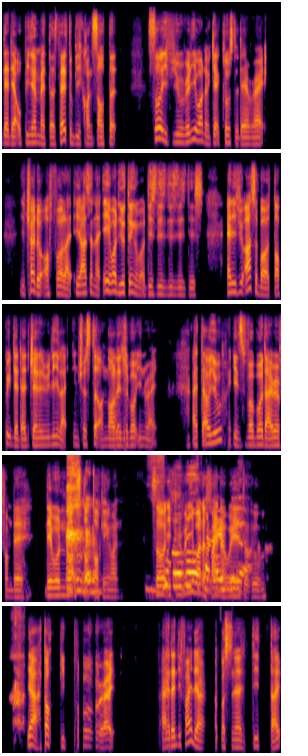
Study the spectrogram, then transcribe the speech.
that their opinion matters. They like to be consulted. So if you really want to get close to them, right, you try to offer like, you ask them like, hey, what do you think about this, this, this, this, this? And if you ask about a topic that they're genuinely like interested or knowledgeable in, right, I tell you, it's verbal diarrhea from there. They will not stop talking on. So if you really want to find a way to, yeah, talk to people, right, identify their personality type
